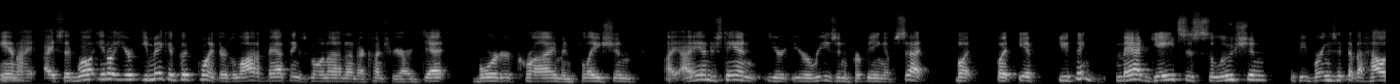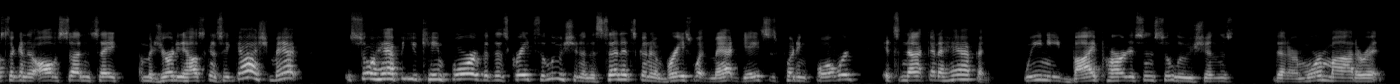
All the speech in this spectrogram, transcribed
And I, I said, well, you know, you you make a good point. There's a lot of bad things going on in our country, our debt, border crime, inflation. I, I understand your your reason for being upset, but but if you think Matt Gaetz' solution, if he brings it to the House, they're going to all of a sudden say a majority of the House is going to say, "Gosh, Matt, so happy you came forward with this great solution and the Senate's going to embrace what Matt Gaetz is putting forward. It's not going to happen. We need bipartisan solutions that are more moderate,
